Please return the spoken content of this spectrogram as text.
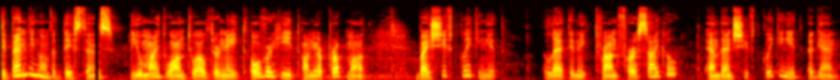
Depending on the distance, you might want to alternate overheat on your prop mod by shift clicking it, letting it run for a cycle, and then shift clicking it again.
